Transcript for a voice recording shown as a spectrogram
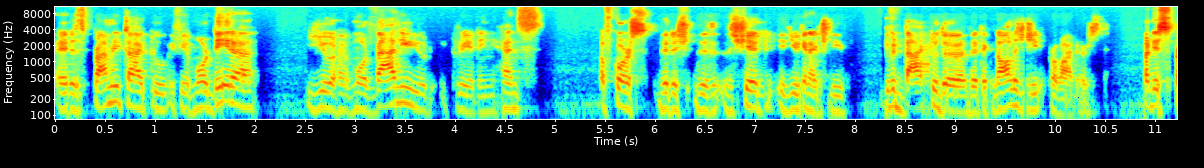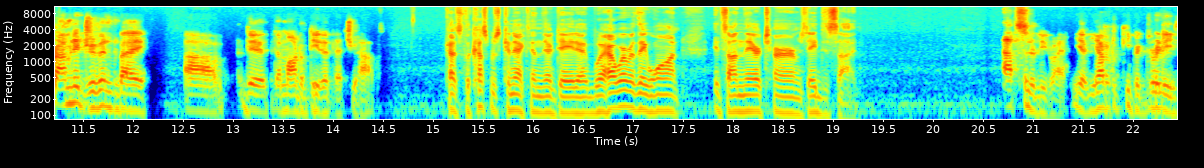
It is primarily tied to if you have more data, you have more value you're creating. Hence, of course, the, the, the shared, you can actually give it back to the, the technology providers. But it's primarily driven by uh, the, the amount of data that you have. Because the customers connect in their data, however they want, it's on their terms, they decide. Absolutely right. Yeah, you have to keep it really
